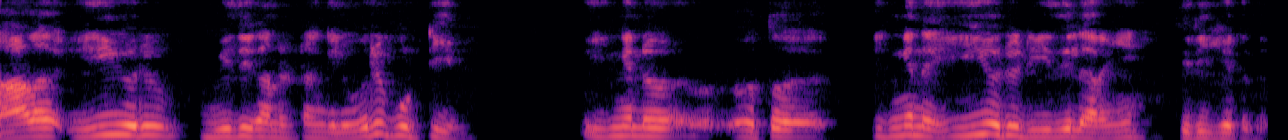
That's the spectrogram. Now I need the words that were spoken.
നാളെ ഈ ഒരു വിധി കണ്ടിട്ടെങ്കിൽ ഒരു കുട്ടിയും ഇങ്ങനെ ഇങ്ങനെ ഈ ഒരു രീതിയിൽ ഇറങ്ങി തിരിക്കരുത്.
